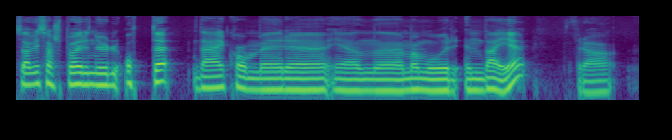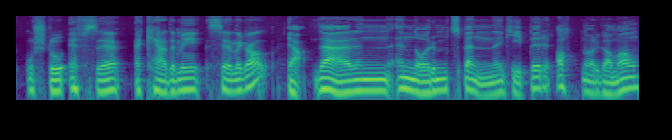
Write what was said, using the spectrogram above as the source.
Så har vi Sarpsborg 08. Der kommer eh, en eh, Mamour Ndaye fra Oslo FC Academy Senegal. ja, det er en enormt spennende keeper. 18 år gammel.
